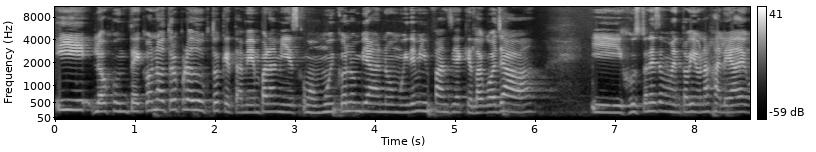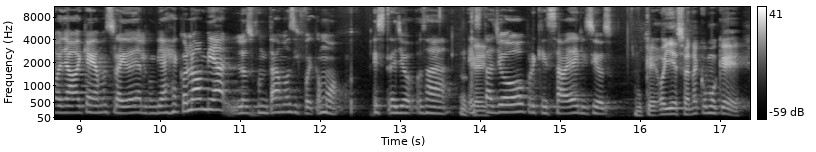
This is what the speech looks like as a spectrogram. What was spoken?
y lo junté con otro producto que también para mí es como muy colombiano, muy de mi infancia, que es la guayaba. Y justo en ese momento había una jalea de guayaba que habíamos traído de algún viaje a Colombia, los juntamos y fue como estrelló, o sea, estalló porque sabe delicioso. Ok, oye, suena como que,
